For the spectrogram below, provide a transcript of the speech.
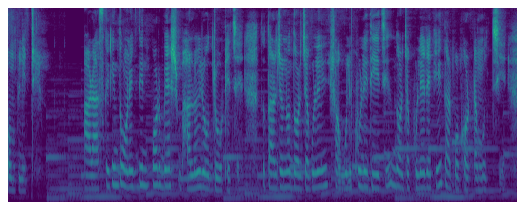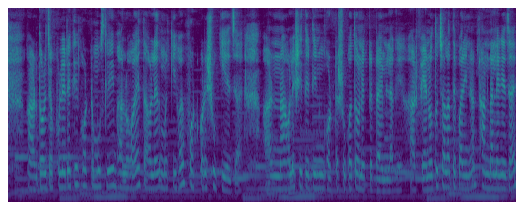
কমপ্লিট আর আজকে কিন্তু অনেক দিন পর বেশ ভালোই রৌদ্র উঠেছে। তো তার জন্য দরজাগুলি সবগুলি খুলে দিয়েছি। দরজা খুলে রেখেই তারপর ঘরটা মুছছি। আর দরজা খুলে রেখে ঘরটা মুছলেই ভালো হয়, তাহলে কি হয়? ফট করে শুকিয়ে যায়। আর না হলে শীতের দিন ঘরটা শুকাতে অনেকটা টাইম লাগে। আর ফ্যানও তো চালাতে পারি না, ঠান্ডা লেগে যায়।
